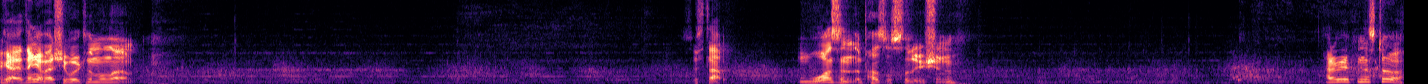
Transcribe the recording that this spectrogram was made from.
Okay, I think I've actually woken them all up. So if that wasn't the puzzle solution, how do we open this door?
